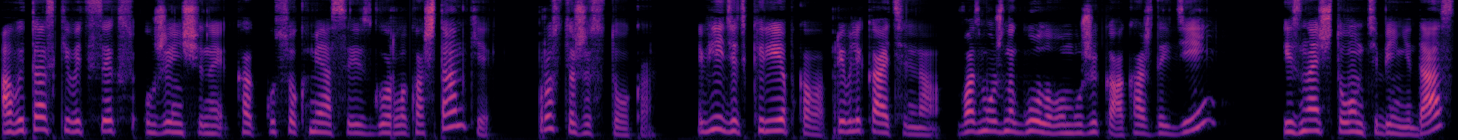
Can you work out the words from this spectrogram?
А вытаскивать секс у женщины, как кусок мяса из горла каштанки, просто жестоко. Видеть крепкого, привлекательного, возможно, голого мужика каждый день и знать, что он тебе не даст,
